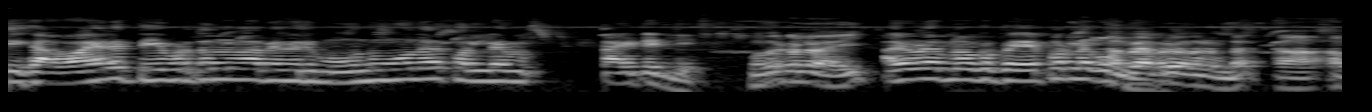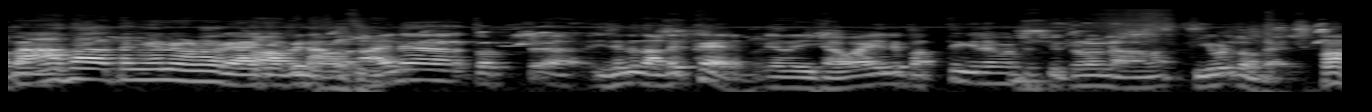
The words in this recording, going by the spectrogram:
ഈ ഹവായിലെ തീപിടുത്തം എന്ന് പറയുന്ന ഒരു മൂന്ന് മൂന്നര കൊല്ലം ആയിട്ടില്ലേ? മൂന്നര കൊല്ലമായി. അതിവിടെ നമുക്ക് പേപ്പറിലൊക്കെ പേപ്പർ വന്നിട്ടുണ്ട്. ആ, അപ്പൊ ആ ഭാഗത്ത് എങ്ങനെയാണോ രാജ്യം അതിന് തൊട്ട് ഇതിന്റെ നടുക്കായിരുന്നു. ഈ ഹവായിൽ പത്ത് കിലോമീറ്റർ ചുറ്റളവിലാണ് തീപിടുത്തം ഉണ്ടായത്. ആ.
